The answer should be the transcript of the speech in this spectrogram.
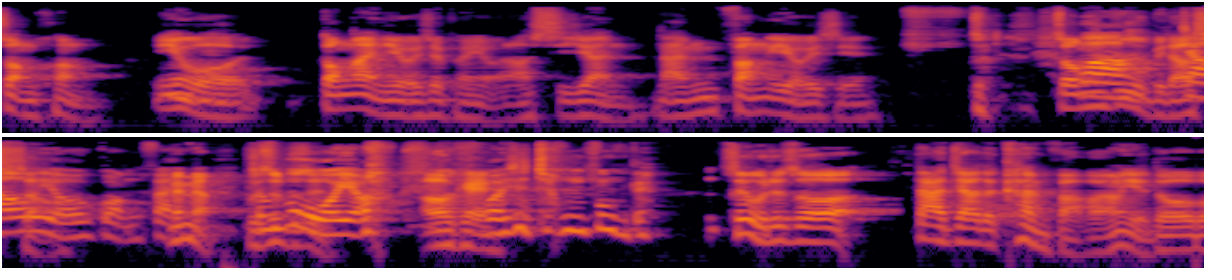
状况，因为我东岸也有一些朋友，然后西岸、南方也有一些，中 部比较少，交友广泛。没有没有，不是中部我有，OK，我是中部的，所以我就说大家的看法好像也都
